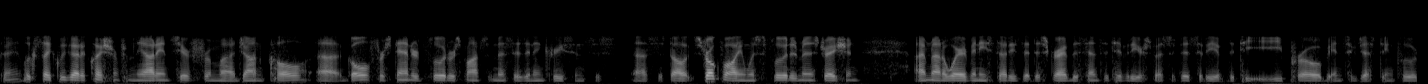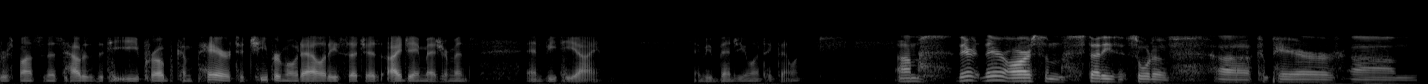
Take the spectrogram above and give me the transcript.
Okay. Looks like we got a question from the audience here from uh, John Cole. Uh, goal for standard fluid responsiveness is an increase in uh, systolic stroke volume with fluid administration. I'm not aware of any studies that describe the sensitivity or specificity of the TEE probe in suggesting fluid responsiveness. How does the TEE probe compare to cheaper modalities such as IJ measurements and VTI? Maybe Benjie, you want to take that one? Um, there, there are some studies that sort of uh, compare um,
